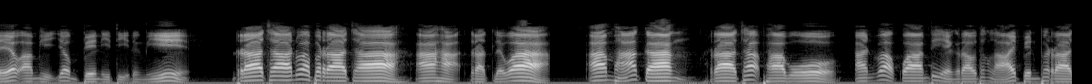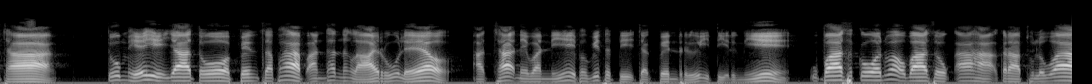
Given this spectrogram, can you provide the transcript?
แล้วอามิย่อมเป็นอิติดังนี้ ราชาว่าพระราชา อาหะตรัสแล้วว่า อามหากัง ราชพาโว อันว่าความที่แห่งเราทั้งหลายเป็นพระราชา ตุมเหหิยาโตเป็นสภาพอันท่านทั้งหลายรู้แล้ว อัจฉะในวันนี้พระวิสติจะเป็นหรืออิติดังนี้ อุปาสกนว่าอุบาสกอาหะกราบทูลว่า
